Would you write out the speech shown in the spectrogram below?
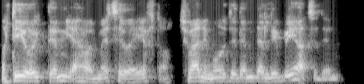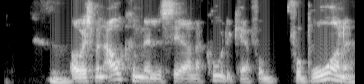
Og det er jo ikke dem, jeg har været med til at være efter. Tværtimod, det er dem, der leverer til dem. Mm. Og hvis man afkriminaliserer narkotika for, for brugerne,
